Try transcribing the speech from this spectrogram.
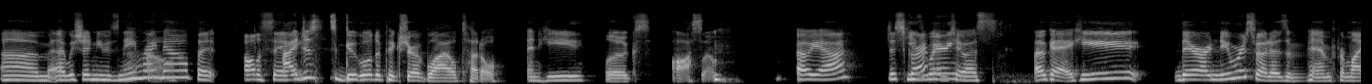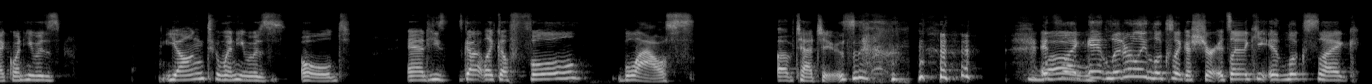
Um, I wish I knew his name right Oh. now, but all to say, I just googled a picture of Lyle Tuttle, and he looks awesome. oh yeah, describe wearing- him to us. Okay, he there are numerous photos of him from like when he was young to when he was old and he's got like a full blouse of tattoos. it's like it literally looks like a shirt. It's like he, it looks like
